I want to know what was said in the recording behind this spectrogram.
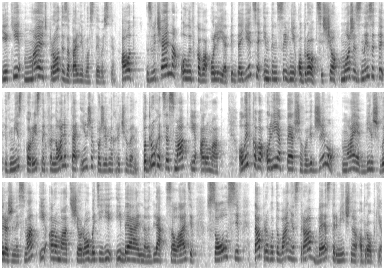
які мають протизапальні властивості. А от звичайна оливкова олія піддається інтенсивній обробці, що може знизити вміст корисних фенолів та інших поживних речовин. По-друге, це смак і аромат. Оливкова олія першого віджиму має більш виражений смак і аромат, що робить її ідеальною для салатів, соусів та приготування страв без термічної обробки.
